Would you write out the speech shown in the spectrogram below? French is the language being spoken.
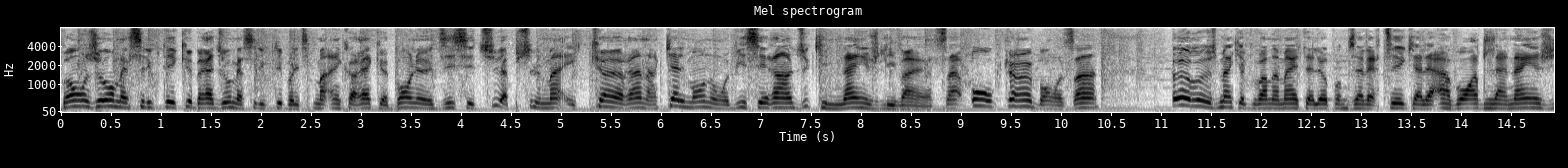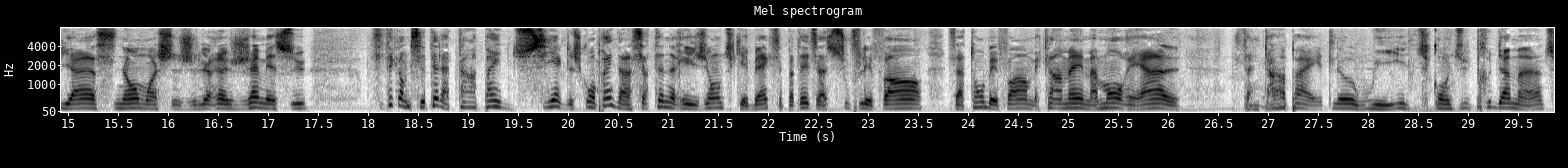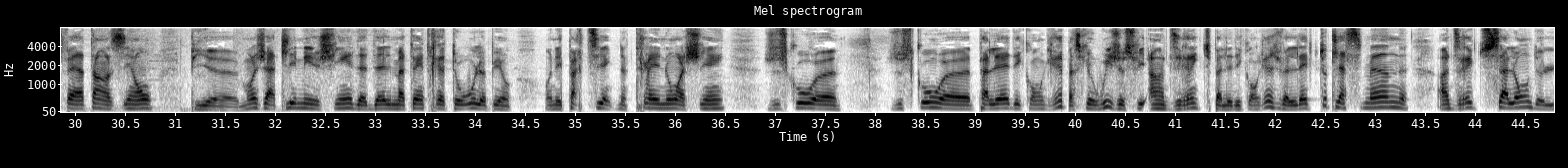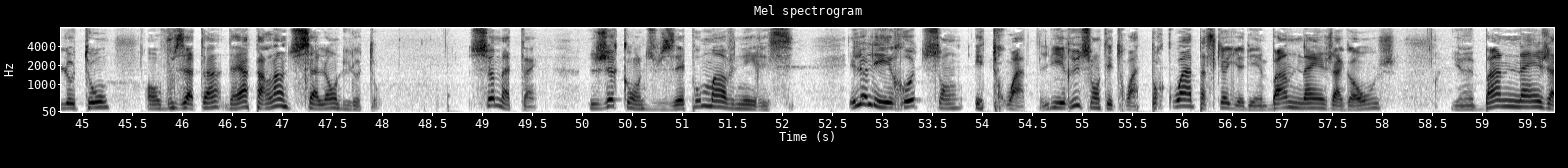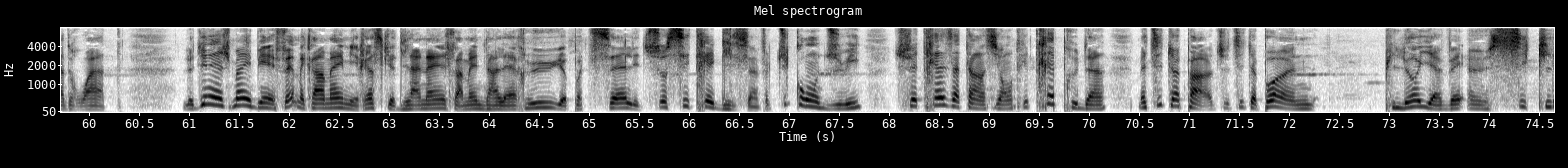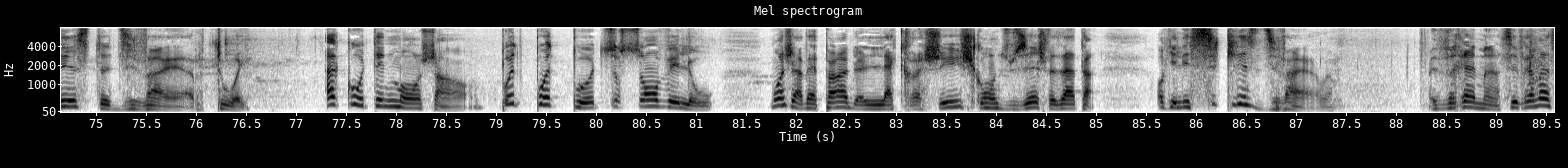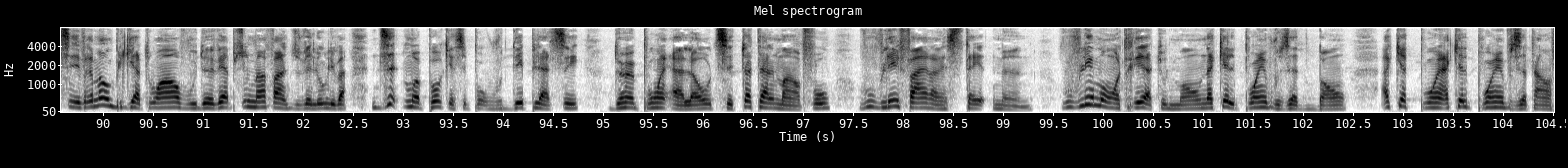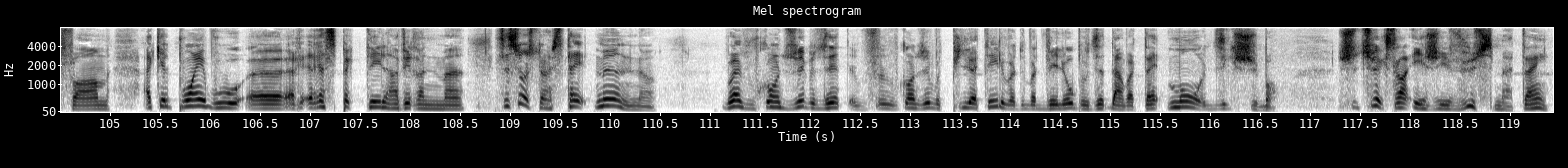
Bonjour, merci d'écouter Cube Radio, merci d'écouter Politiquement Incorrect. Bon lundi, c'est-tu absolument écœurant? Dans quel monde on vit? C'est rendu qu'il neige l'hiver, ça n'a aucun bon sens. Heureusement que le gouvernement était là pour nous avertir qu'il allait avoir de la neige hier, sinon moi je, je l'aurais jamais su. C'était comme si c'était la tempête du siècle. Je comprends que dans certaines régions du Québec, c'est peut-être ça a soufflé fort, ça tombé fort, mais quand même à Montréal, c'est une tempête, là, oui. Tu conduis prudemment, tu fais attention. Puis euh, moi, j'ai attelé mes chiens dès, le matin très tôt, là, puis on, est parti avec notre traîneau à chiens jusqu'au euh, euh, Palais des Congrès, parce que oui, je suis en direct du Palais des Congrès. Je vais l'être toute la semaine en direct du Salon de l'Auto. On vous attend. D'ailleurs, parlant du Salon de l'Auto, ce matin, je conduisais pour m'en venir ici. Et là, les routes sont étroites. Les rues sont étroites. Pourquoi? Parce qu'il y a des bancs de neige à gauche, il y a un banc de neige à droite. Le déneigement est bien fait, mais quand même, il reste que de la neige quand même dans la rue, il n'y a pas de sel et tout ça. C'est très glissant. Fait tu conduis, tu fais très attention, tu es très prudent, mais tu sais, peur. Tu sais, pas un... Puis là, il y avait un cycliste d'hiver, toi, à côté de mon char, pout, pout, pout, sur son vélo. Moi, j'avais peur de l'accrocher. Je conduisais, je faisais attends. OK, les cyclistes d'hiver, là. Vraiment, c'est vraiment, c'est vraiment obligatoire. Vous devez absolument faire du vélo l'hiver. Dites-moi pas que c'est pour vous déplacer d'un point à l'autre. C'est totalement faux. Vous voulez faire un statement. Vous voulez montrer à tout le monde à quel point vous êtes bon, à quel point, à quel point vous êtes en forme, à quel point vous euh, respectez l'environnement. C'est ça, c'est un statement, là. Ouais, vous conduisez, vous dites, vous, conduisez, vous pilotez votre, vélo, puis vous dites dans votre tête, maudit que je suis bon. Je suis-tu extra... Et j'ai vu ce matin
